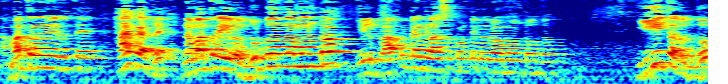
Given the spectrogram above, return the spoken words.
ನಮ್ಮ ಹತ್ರ ಇರುತ್ತೆ. ಹಾಗಾದ್ರೆ ನಮ್ಮ ಹತ್ರ ಇರೋ ದುಡ್ಡು ಒಂದು ಅಮೌಂಟ್ ಇಲ್ಲಿ ಪ್ರಾಫಿಟ್ ಅಂಡ್ ಲಾಸ್ ಅಕೌಂಟ್ ಇರೋ ಅಮೌಂಟ್ ಒಂದು. ಈ ತರದ್ದು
